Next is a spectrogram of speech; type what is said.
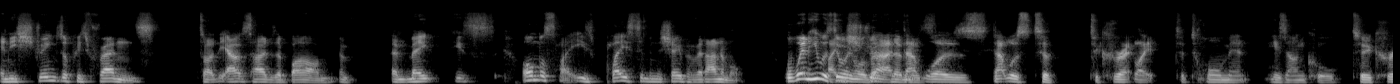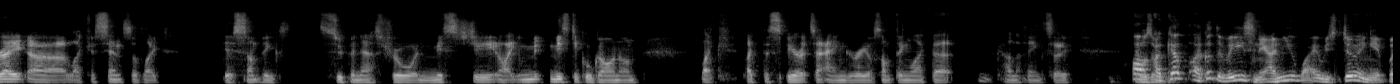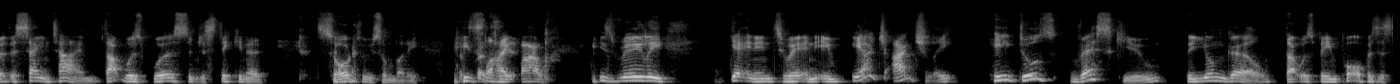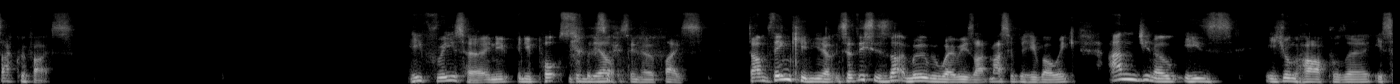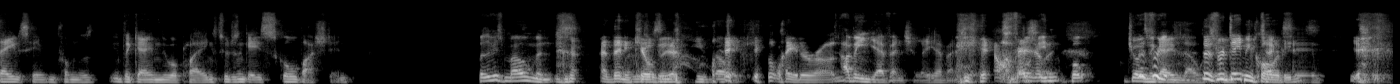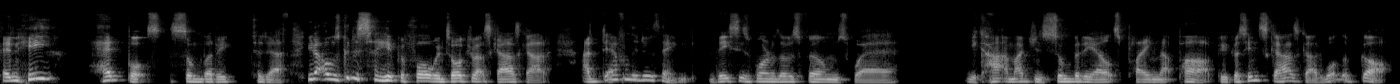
and he strings up his friends to like the outside of the barn and and make it's almost like he's placed him in the shape of an animal. Well, when he was Like, doing all that, that, them that is- was that was to to create like to torment his uncle, to create uh like a sense of like there's something supernatural and mystery, like my- mystical going on, like like the spirits are angry or something like that kind of thing. So Oh, a- I got I got the reasoning. I knew why he was doing it, but at the same time, that was worse than just sticking a sword through somebody. He's That's like, it. wow, he's really getting into it, and he, he actually he does rescue the young girl that was being put up as a sacrifice. He frees her and he and he puts somebody else in her place. So I'm thinking, you know, so this is not a movie where he's like massively heroic, and you know, he's his young half brother, he saves him from the, the game they were playing, so he doesn't get his skull bashed in. But there is moments. and then he kills it like, later on. I mean, yeah, eventually, eventually. Yeah, oh, But, eventually. in, but during There's the re- game, though, there's redeeming qualities. him, yeah. and he headbutts somebody to death. You know, I was going to say it before when talking about Skarsgård. I definitely do think this is one of those films where you can't imagine somebody else playing that part because in Skarsgård, what they've got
